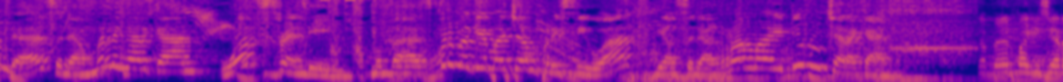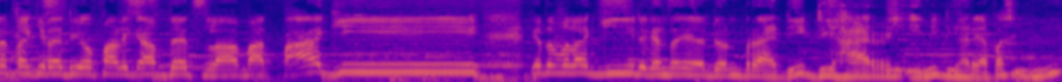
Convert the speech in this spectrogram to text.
Anda sedang mendengarkan What's Trending, membahas berbagai macam peristiwa yang sedang ramai dibicarakan. KBR Pagi Siaran Pagi Radio paling update Selamat pagi Ketemu lagi dengan saya Don Brady Di hari ini Di hari apa sih ini?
